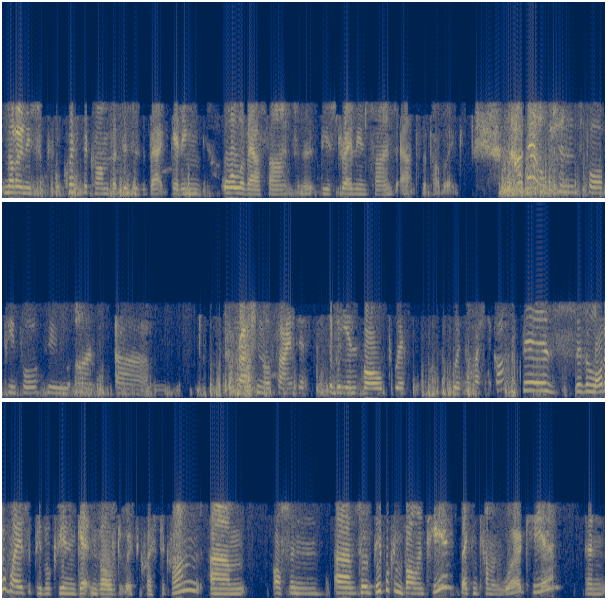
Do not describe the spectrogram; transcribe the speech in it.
not only support Questacon, but this is about getting all of our science and the Australian science out to the public. Are there options for people who aren't um, professional scientists to be involved with with Questacon? There's there's a lot of ways that people can get involved with Questacon. Um, often, um, so people can volunteer. They can come and work here and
